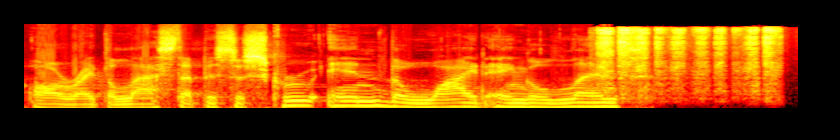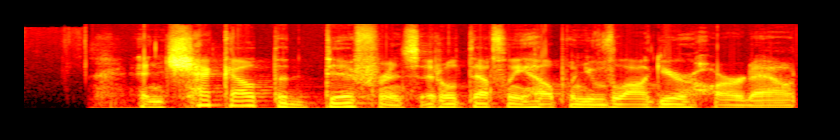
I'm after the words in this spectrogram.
All right, the last step is to screw in the wide angle lens and check out the difference. It'll definitely help when you vlog your heart out.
